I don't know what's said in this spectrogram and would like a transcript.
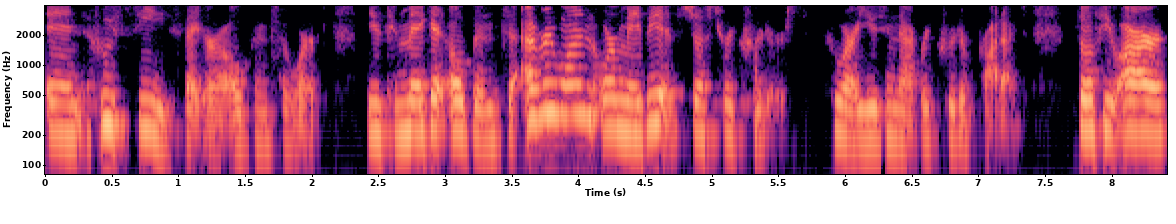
in who sees that you're open to work. You can make it open to everyone, or maybe it's just recruiters who are using that recruiter product. So if you are,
